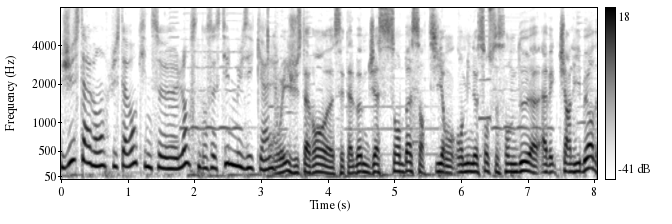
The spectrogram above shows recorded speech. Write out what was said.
juste avant, juste avant qu'il ne se lance dans ce style musical. Oui, juste avant euh, cet album Jazz Samba sorti en, en 1962 euh, avec Charlie Bird.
